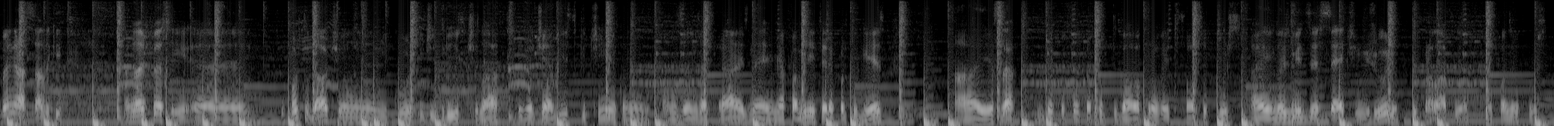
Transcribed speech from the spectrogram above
foi engraçado que, na verdade foi assim, é... em Portugal tinha um curso de drift lá, que eu já tinha visto que tinha quando, há uns anos atrás, né? Minha família inteira é portuguesa. Aí eu falei, ah, no dia que eu for para Portugal eu aproveito e faço o curso. Aí em 2017, em julho, fui para lá, falei, vou fazer o curso.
